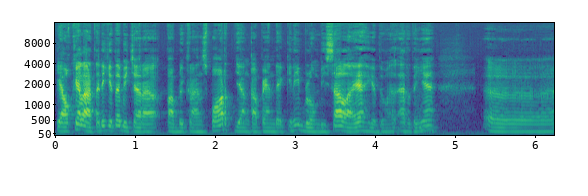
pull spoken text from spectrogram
ya oke okay lah tadi kita bicara public transport jangka pendek ini belum bisa lah ya gitu mas artinya hmm. uh,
